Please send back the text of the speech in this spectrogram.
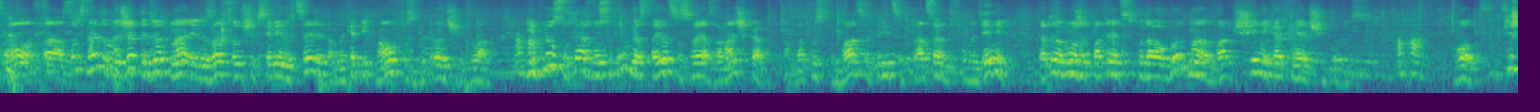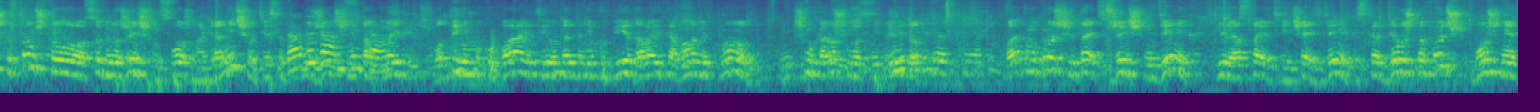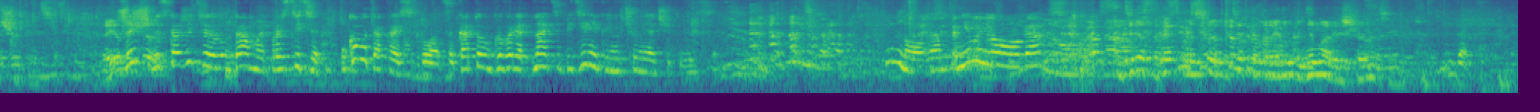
Вот, а, собственно, этот бюджет идет на реализацию общих семейных целей, там, накопить на отпуск и прочие дела. И плюс у каждого супруга остается своя заначка, там, допустим, 20-30% его денег, который он может потратить куда угодно, вообще никак не отчитываясь. Вот. Фишка в том, что особенно женщин сложно ограничивать, если Да, ты да, да, женщине да. там говорить, вот ты не покупай, ты вот это не купи, давай экономить, но ни к чему хорошему это не приведет. Поэтому проще дать женщине денег или оставить ей часть денег и сказать, делай что хочешь, можешь не отчитываться. А если Женщины, еще- скажите, дамы, простите, у кого такая ситуация, которым говорят, на тебе денег и ни в чем не отчитывается? Немного, немного. Интересно, как происходит у тех, которые не поднимали еще руки. Да.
